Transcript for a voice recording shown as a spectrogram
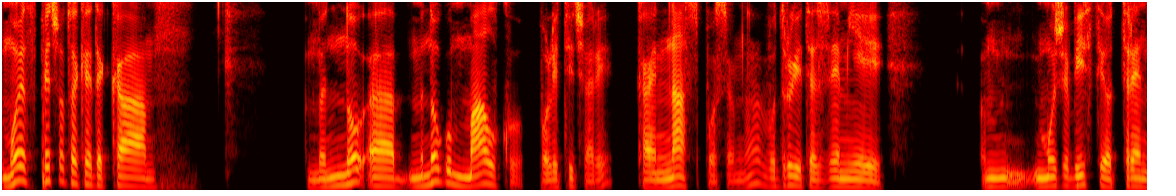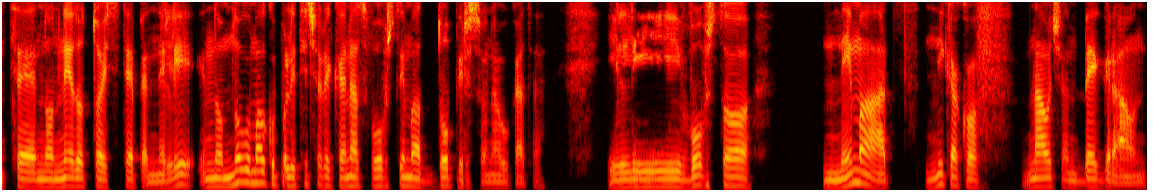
Мојот впечаток е дека многу, многу малку политичари, кај нас посебно, во другите земји може би истиот тренд е, но не до тој степен, нели? Но многу малку политичари кај нас воопшто имаат допир со науката. Или воопшто немаат никаков научен бекграунд.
